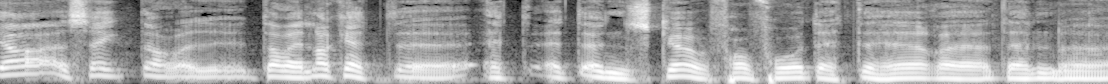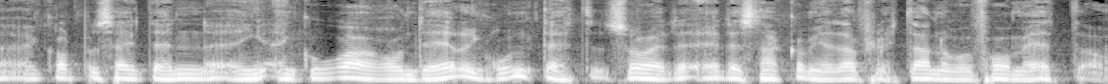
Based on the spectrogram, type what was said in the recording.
Ja, altså, jeg, der, er nok et, eh, et, et ønske for å få dette her, eh, den, eh, jeg på å si, den, en, en god arrondering rundt dette, så er det, er det snakk om å flytte noen få meter.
